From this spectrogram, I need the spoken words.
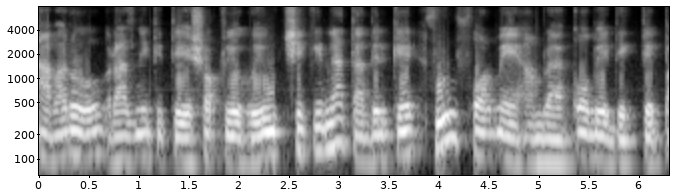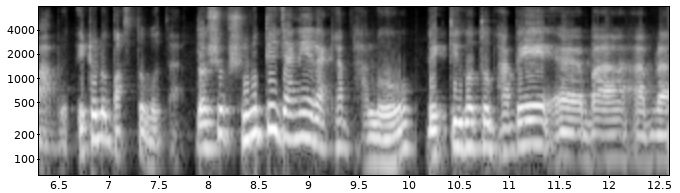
আবারও রাজনীতিতে সক্রিয় হয়ে উঠছে কিনা তাদেরকে ফুল ফর্মে আমরা কবে দেখতে পাবো? এটা হলো বাস্তবতা। দর্শক, শুরুতে জানিয়ে রাখা ভালো, ব্যক্তিগতভাবে বা আমরা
